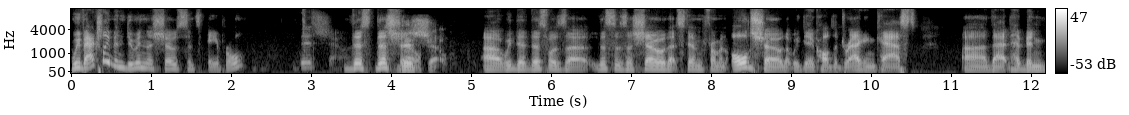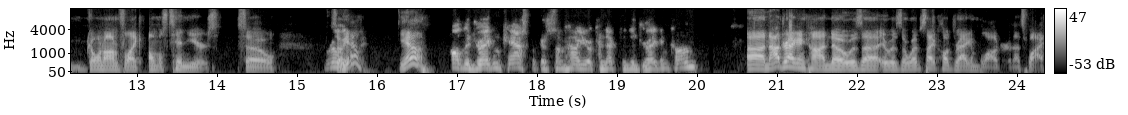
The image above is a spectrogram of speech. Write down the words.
We've actually been doing this show since April. this show. This this show. This show. Uh, we did this was a this is a show that stemmed from an old show that we did called the Dragon Cast uh, that had been going on for like almost ten years. So Really? so yeah, yeah. Called the Dragon Cast because somehow you're connected to Dragon Con? Uh, not Dragon Con. No, it was a it was a website called Dragon Blogger. That's why.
